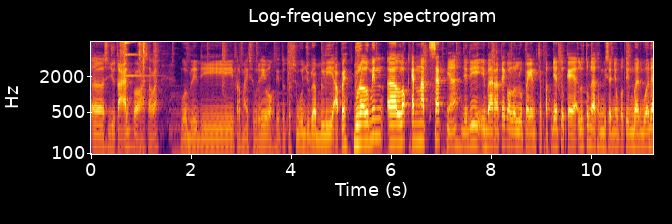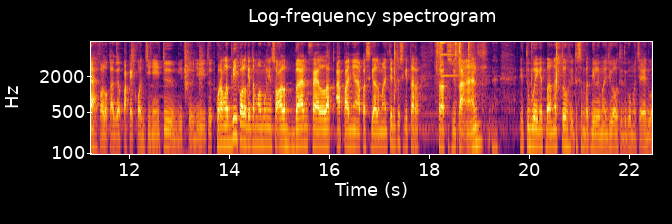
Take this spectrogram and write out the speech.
uh, sejutaan kalau nggak salah gue beli di Permaisuri waktu itu terus gue juga beli apa ya Duralumin uh, lock and nut setnya. Jadi ibaratnya kalau lu pengen cepetnya tuh kayak lu tuh nggak akan bisa nyopotin ban gue dah kalau kagak pakai kuncinya itu gitu. Jadi itu kurang lebih kalau kita ngomongin soal ban velg apanya apa segala macam itu sekitar 100 jutaan itu gue inget banget tuh itu sempat dilema juga waktu itu gue mau CE 28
